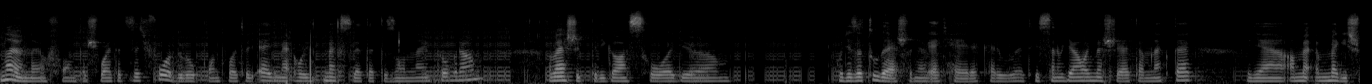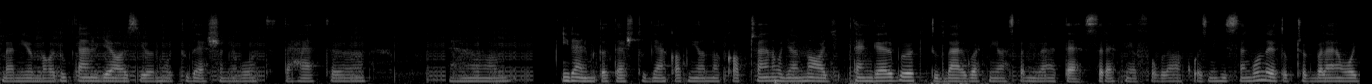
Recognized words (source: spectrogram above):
nagyon-nagyon fontos volt, tehát ez egy fordulópont volt, hogy, egy, hogy megszületett az online program, a másik pedig az, hogy, hogy ez a tudásanyag egy helyre került, hiszen ugye, ahogy meséltem nektek, ugye a me- megismerni önmagad után, ugye az jön, hogy tudásanyagot, tehát iránymutatást tudják kapni annak kapcsán, hogy a nagy tengerből ki tud válogatni azt, amivel te szeretnél foglalkozni. Hiszen gondoljatok csak bele, hogy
